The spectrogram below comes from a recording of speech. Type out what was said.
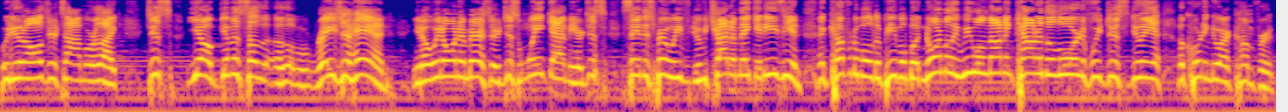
we do an altar time where we're like, just, you know, give us a, a, raise your hand. You know, we don't want to embarrass her. Just wink at me or just say this prayer. We've, we try to make it easy and, and comfortable to people, but normally we will not encounter the Lord if we're just doing it according to our comfort.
